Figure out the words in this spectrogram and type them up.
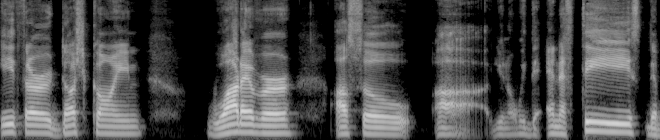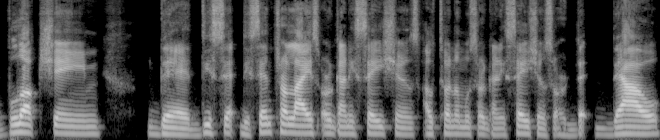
ether, dogecoin, whatever. Also, uh, you know, with the NFTs, the blockchain, the de- decentralized organizations, autonomous organizations, or DAO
